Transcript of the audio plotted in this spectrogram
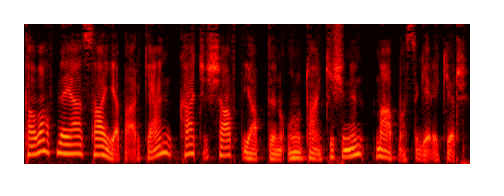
Tavaf veya say yaparken kaç şaft yaptığını unutan kişinin ne yapması gerekir?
